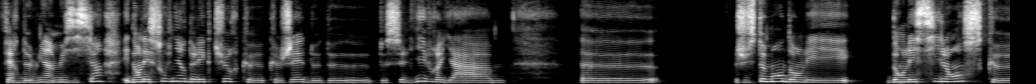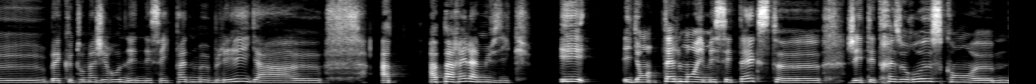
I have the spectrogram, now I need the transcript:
faire de lui un musicien. Et dans les souvenirs de lecture que, que j'ai de, de, de ce livre, il y a euh, justement dans les dans les silences que, ben, que Thomas Géraud n'essaye pas de meubler, il y a euh, apparaît la musique. Et ayant tellement aimé ces textes, euh, j'ai été très heureuse quand, euh,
